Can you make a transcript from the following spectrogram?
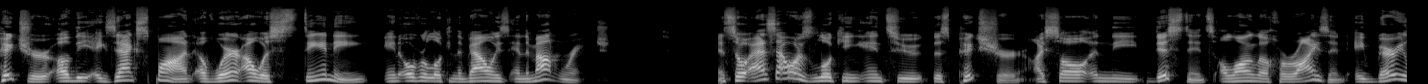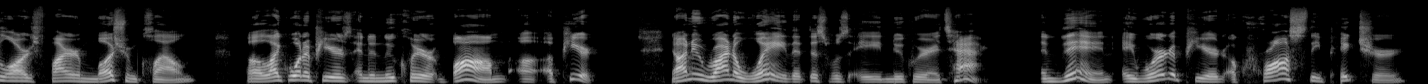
picture of the exact spot of where I was standing and overlooking the valleys and the mountain range. And so, as I was looking into this picture, I saw in the distance along the horizon a very large fire mushroom cloud, uh, like what appears in a nuclear bomb, uh, appeared. Now, I knew right away that this was a nuclear attack. And then a word appeared across the picture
